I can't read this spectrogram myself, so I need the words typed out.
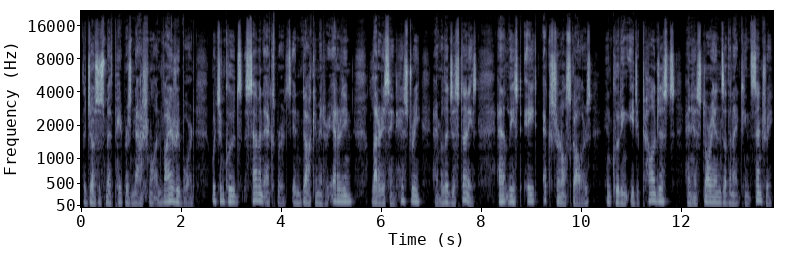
the Joseph Smith Papers National Advisory Board, which includes seven experts in documentary editing, Latter day Saint history, and religious studies, and at least eight external scholars, including Egyptologists and historians of the 19th century,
